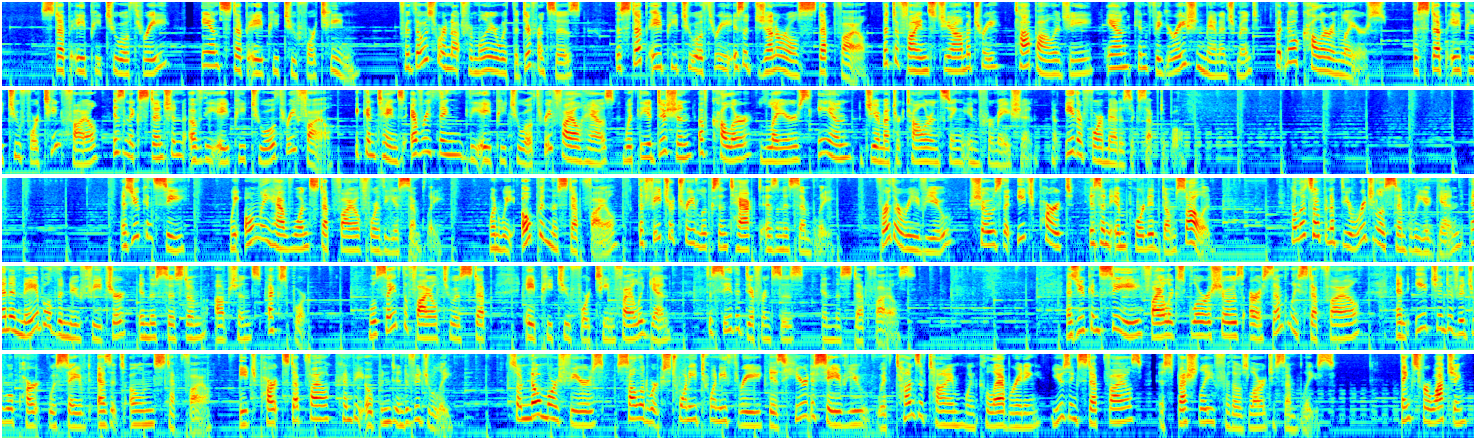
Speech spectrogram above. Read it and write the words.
Step AP203, and Step AP214. For those who are not familiar with the differences, the Step AP203 is a general step file that defines geometry, topology, and configuration management, but no color and layers. The Step AP214 file is an extension of the AP203 file, it contains everything the AP203 file has with the addition of color, layers, and geometric tolerancing information. Now, either format is acceptable. As you can see, we only have one step file for the assembly. When we open the step file, the feature tree looks intact as an assembly. Further review shows that each part is an imported dumb solid. Now let's open up the original assembly again and enable the new feature in the System Options Export. We'll save the file to a step AP214 file again to see the differences in the step files. As you can see, File Explorer shows our assembly step file and each individual part was saved as its own step file. Each part step file can be opened individually. So no more fears, SOLIDWORKS 2023 is here to save you with tons of time when collaborating using step files, especially for those large assemblies. Thanks for watching.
